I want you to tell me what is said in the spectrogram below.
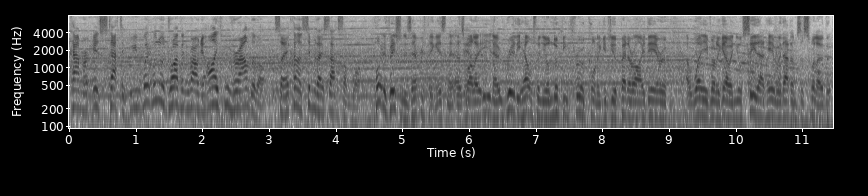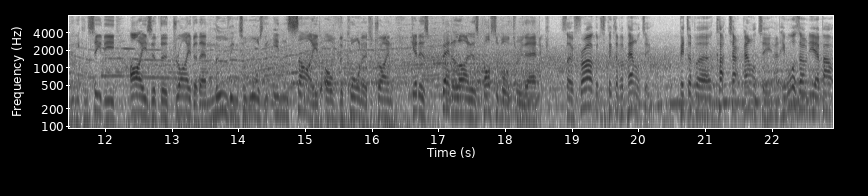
camera is static. But you, when, when you're driving around, your eyes move around a lot, so it kind of simulates that somewhat. Point of vision is everything, isn't it? As well, it, you know, it really helps when you're looking through a corner. Gives you a better idea of uh, where you've got to go, and you'll see that here with Adam Saswillo. That you can see the eyes of the driver. They're moving towards the inside of the corner to try and get as better line as possible through there. So Fraga just picked up a penalty, picked up a cut track penalty, and he was only about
